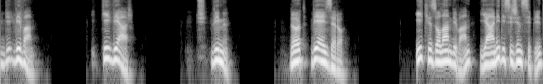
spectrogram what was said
V1 2 VR 3 VMÜ 4 VA0 İlk hız olan V1, yani Decision Speed,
